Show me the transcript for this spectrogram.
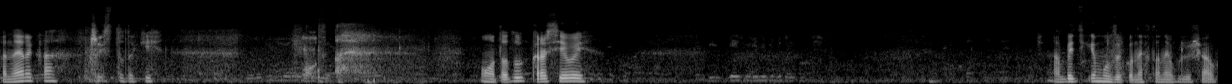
фонарика. Чисто такий. О, то тут красивий. Аби тільки музику ніхто не включав.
